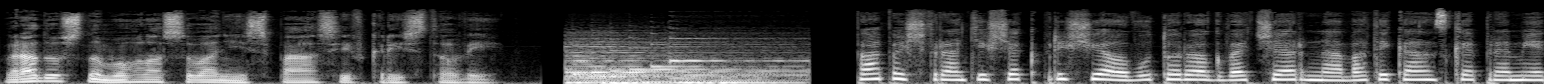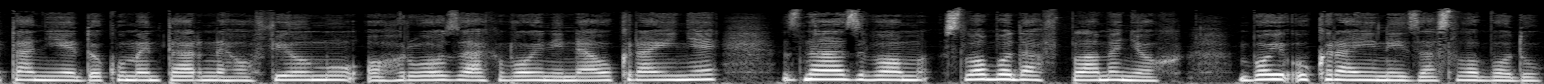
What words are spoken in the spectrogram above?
v radosnom ohlasovaní spásy v Kristovi. Pápež František prišiel v útorok večer na vatikánske premietanie dokumentárneho filmu o hrôzach vojny na Ukrajine s názvom Sloboda v plameňoch – boj Ukrajiny za slobodu.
